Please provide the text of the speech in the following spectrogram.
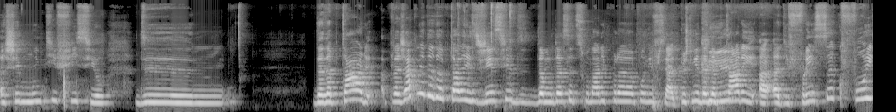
achei muito difícil de, de adaptar. Para já tinha de adaptar a exigência de- da mudança de secundário para, para a universidade. Depois tinha de Que- adaptar a, a diferença que foi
